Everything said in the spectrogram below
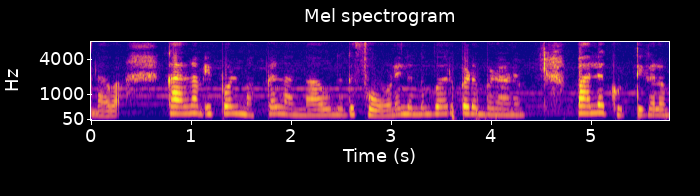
ചിന്തിക്കുന്നുണ്ടാവുക കാരണം ഇപ്പോൾ മക്കൾ നന്നാവുന്നത് ഫോണിൽ നിന്നും വേർപെടുമ്പോഴാണ്. പല കുട്ടികളും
